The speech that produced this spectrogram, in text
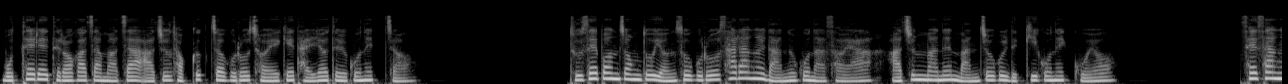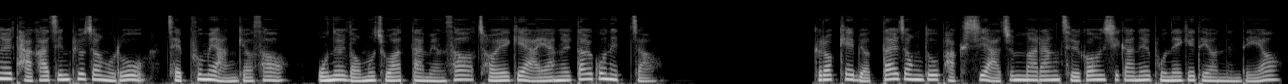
모텔에 들어가자마자 아주 적극적으로 저에게 달려들곤 했죠. 두세 번 정도 연속으로 사랑을 나누고 나서야 아줌마는 만족을 느끼곤 했고요. 세상을 다 가진 표정으로 제품에 안겨서 오늘 너무 좋았다면서 저에게 아양을 떨곤 했죠. 그렇게 몇 달 정도 박씨 아줌마랑 즐거운 시간을 보내게 되었는데요.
